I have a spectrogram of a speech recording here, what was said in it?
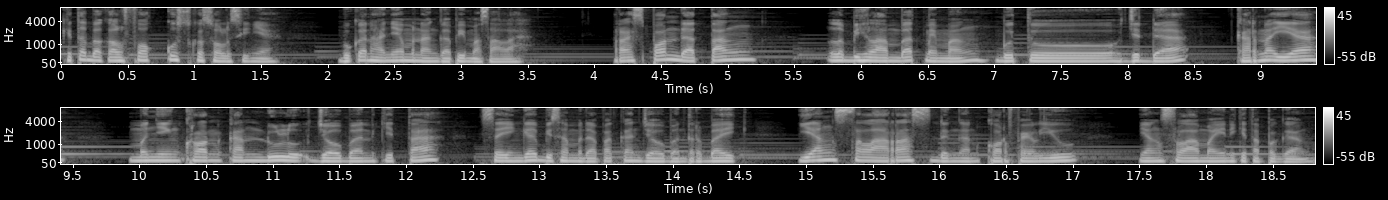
Kita bakal fokus ke solusinya, bukan hanya menanggapi masalah. Respon datang lebih lambat memang, butuh jeda, karena ia menyinkronkan dulu jawaban kita sehingga bisa mendapatkan jawaban terbaik – yang selaras dengan core value yang selama ini kita pegang.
